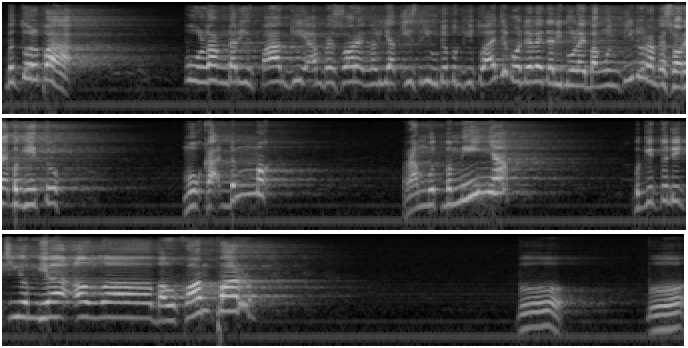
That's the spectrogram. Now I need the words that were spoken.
Betul pak? Pulang dari pagi sampai sore ngelihat istri udah begitu aja modelnya dari mulai bangun tidur sampai sore begitu muka demek rambut berminyak begitu dicium ya Allah bau kompor. Bu bu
